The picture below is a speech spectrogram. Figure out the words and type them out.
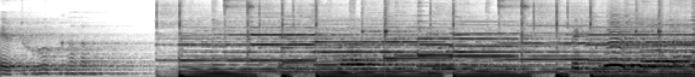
en tu boca. Fuego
